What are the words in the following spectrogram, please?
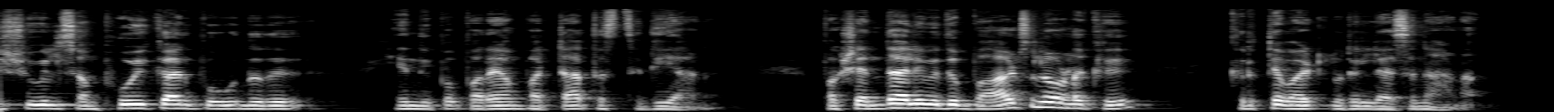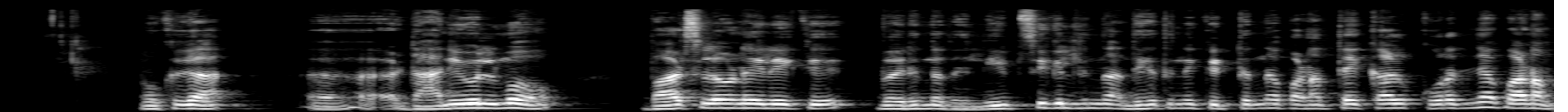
ഇഷ്യൂവിൽ സംഭവിക്കാൻ പോകുന്നത് എന്നിപ്പോൾ പറയാൻ പറ്റാത്ത സ്ഥിതിയാണ്. പക്ഷെ എന്തായാലും ഇത് ബാഴ്സലോണക്ക് കൃത്യമായിട്ടുള്ളൊരു ലെസനാണ് നോക്കുക ഡാനി ഉൽമോ ബാഴ്സലോണയിലേക്ക് വരുന്നത് ലീപ്സിഗിൽ നിന്ന് അദ്ദേഹത്തിന് കിട്ടുന്ന പണത്തേക്കാൾ കുറഞ്ഞ പണം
